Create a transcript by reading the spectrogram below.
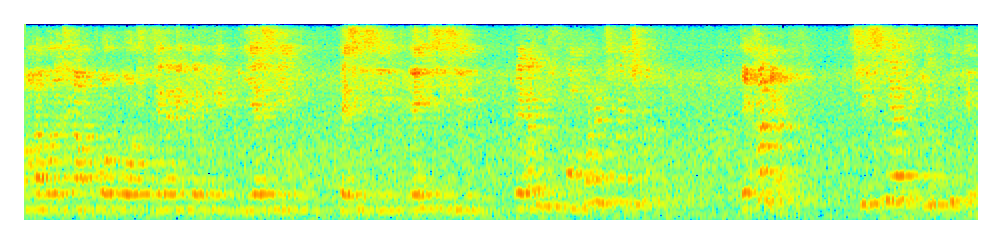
আমরা বলেছিলাম core course generic elective PSC ACC AECC এরকম কিছু কম্পোনেন্টস পেয়েছিল? এখানে সিসিএফ ইউপিতেও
